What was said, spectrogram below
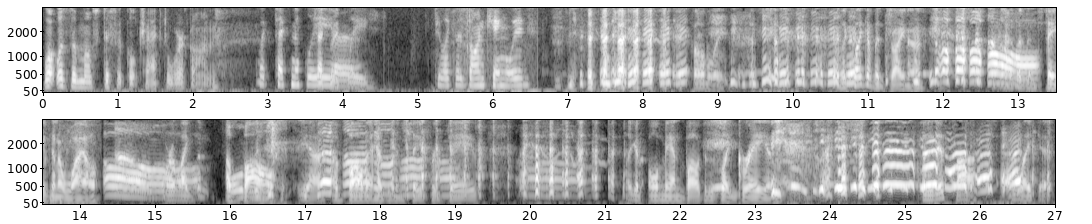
What was the most difficult track to work on? Like technically, or Technically, do you like her Don King wig? totally. it looks like a vagina. It hasn't been shaved in a while. Oh. or like a ball. yeah, a ball that hasn't been shaved for days. like an old man ball because it's like gray and. but it is soft. I like it.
